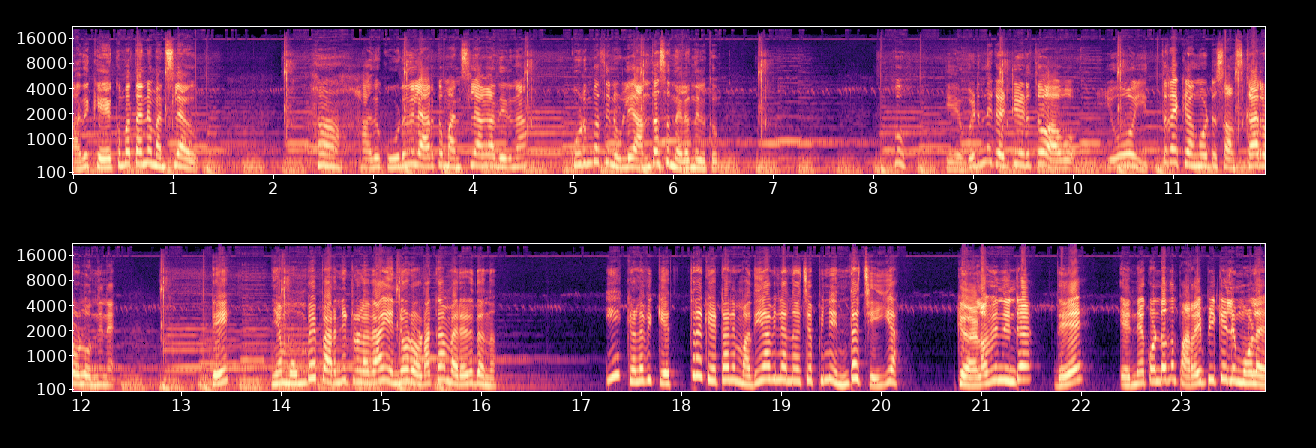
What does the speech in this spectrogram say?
അത് കേൾക്കുമ്പോ തന്നെ മനസ്സിലാകും അത് കൂടുതൽ ആർക്കും മനസ്സിലാകാതിരുന്ന കുടുംബത്തിനുള്ളിൽ അന്തസ് നിലനിൽക്കും. എവിടുന്ന് കെട്ടിയെടുത്തോ ആവോ? അയ്യോ ഇത്രയൊക്കെ അങ്ങോട്ട് സംസ്കാരമുള്ള ഒന്നിനെ. ദേ ഞാൻ മുമ്പേ പറഞ്ഞിട്ടുള്ളതാ എന്നോട് ഉടക്കാൻ വരരുതെന്ന്. ഈ കിളവിക്ക് എത്ര കേട്ടാലും മതിയാവില്ലെന്ന് വെച്ചാ പിന്നെ എന്താ ചെയ്യ? കിളവി നിന്റെ ദേ എന്നെ കൊണ്ടൊന്ന് പറയിപ്പിക്കല്ലേ മോളെ.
